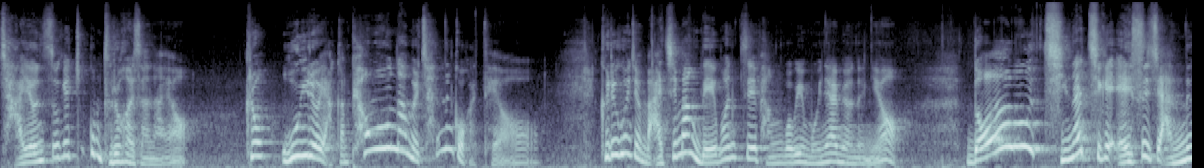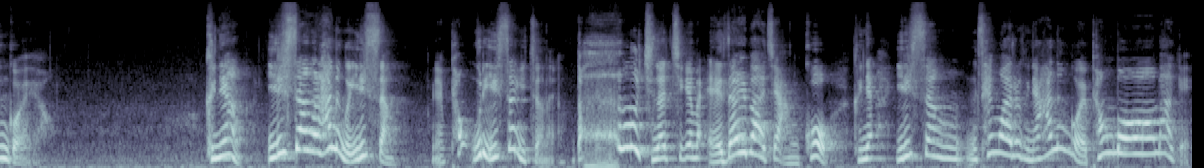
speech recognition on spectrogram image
자연 속에 조금 들어가잖아요. 그럼 오히려 약간 평온함을 찾는 것 같아요. 그리고 이제 마지막 네 번째 방법이 뭐냐면은요. 너무 지나치게 애쓰지 않는 거예요. 그냥 일상을 하는 거, 일상. 그냥 평, 우리 일상 있잖아요. 너무 지나치게만 애달바지 않고 그냥 일상 생활을 그냥 하는 거예요. 평범하게.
